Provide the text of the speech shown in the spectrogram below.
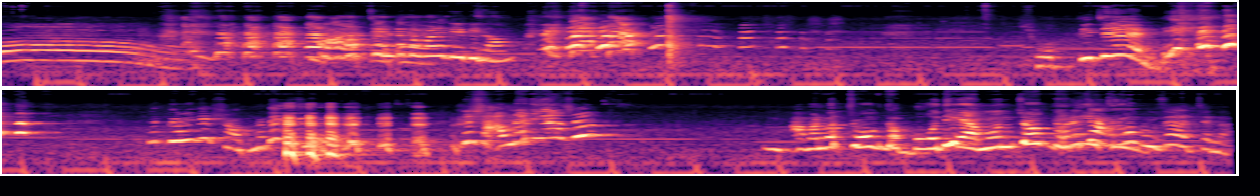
ও বাবার চেনটা তোমার দিয়ে দিলাম। সত্যি চেন? তুমি কি স্বপ্ন দেখছ? সামনে নিয়ে আসো। আমার বা চোখ ধ- বৌদি এমন চোখ ধরেছে আমার বুঝতে যাচ্ছে না।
